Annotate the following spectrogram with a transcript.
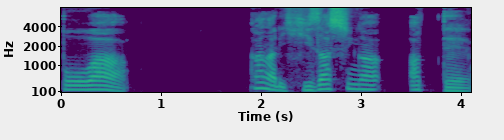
歩は、かなり日差しがあって、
